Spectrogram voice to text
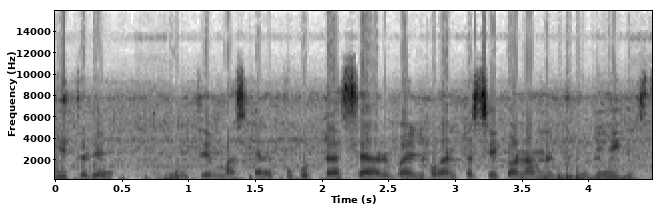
ভিতরে যে মাঝখানে পুকুরটা আছে আর বাইরের বাগানটা আছে, কারণ আমরা একটু দূরে হয়ে গেছি।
